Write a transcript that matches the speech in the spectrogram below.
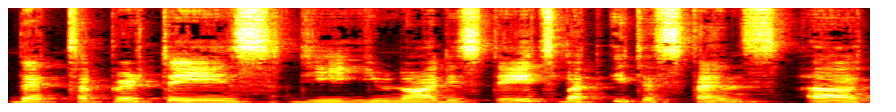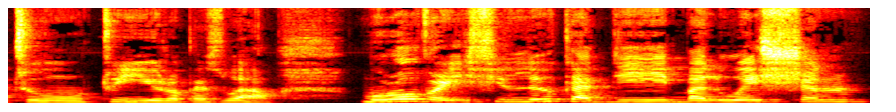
that pertains the united states but it extends uh, to to europe as well. Moreover if you look at the valuation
